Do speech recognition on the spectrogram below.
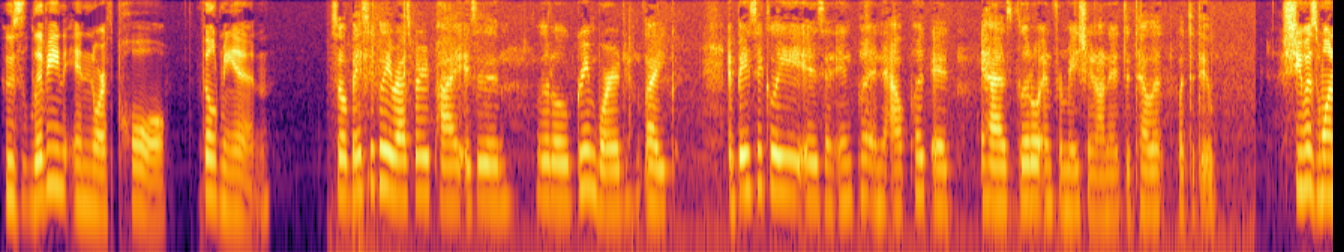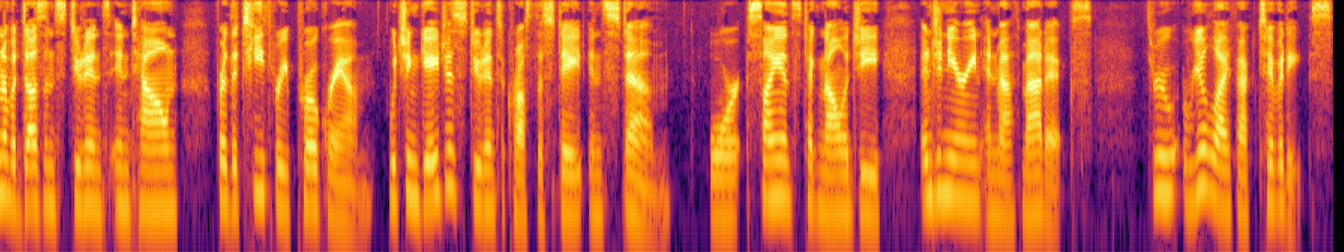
who's living in North Pole, filled me in. So basically, Raspberry Pi is a little green board, like it basically is an input and output. It has little information on it to tell it what to do. She was one of a dozen students in town for the T3 program, which engages students across the state in STEM, or science, technology, engineering, and mathematics, through real life activities.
